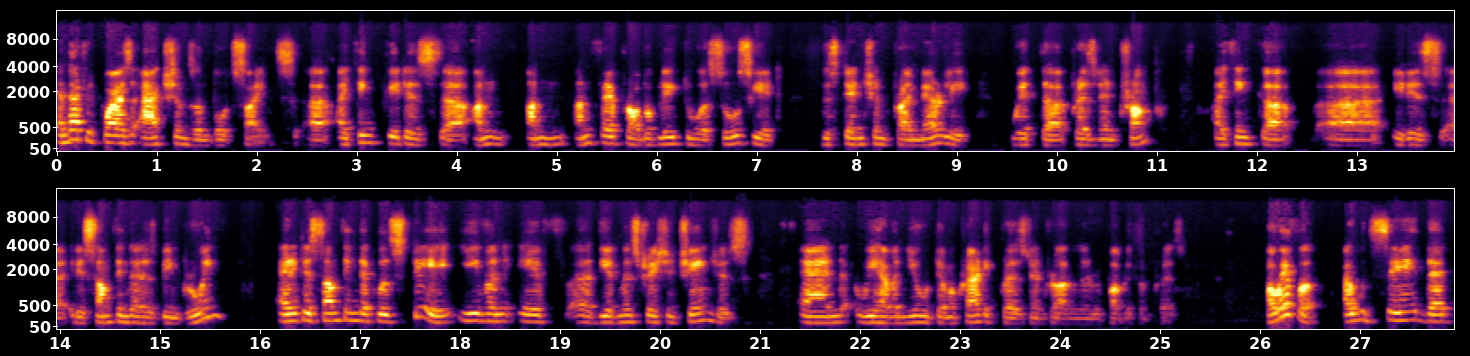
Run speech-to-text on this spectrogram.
And that requires actions on both sides. Uh, I think it is uh, un, un, unfair, probably, to associate this tension primarily with uh, President Trump. I think uh, uh, it, is, it is something that has been brewing, and it is something that will stay even if the administration changes and we have a new Democratic president rather than a Republican president. However, I would say that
